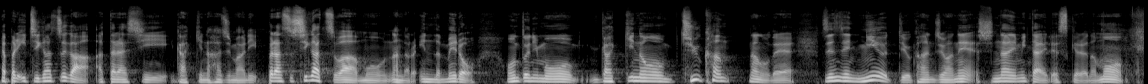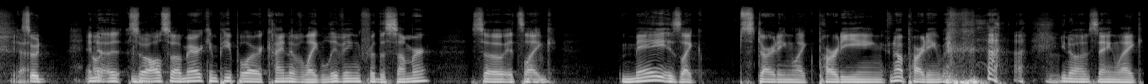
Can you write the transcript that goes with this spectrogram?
やっぱり1月が新しい楽器の始まり、プラス4月はもうなんだろう、in the middle。本当にもう楽器の中間なので、全然 new っていう感じはね、しないみたいですけれども。Yeah. So, And uh, so also American people are kind of like living for the summer. So it's like May is like starting like partying, not partying, but you know what I'm saying? Like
